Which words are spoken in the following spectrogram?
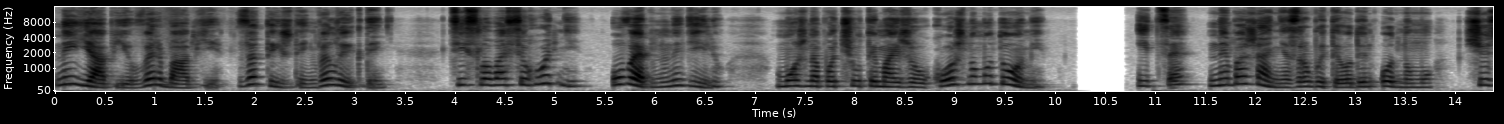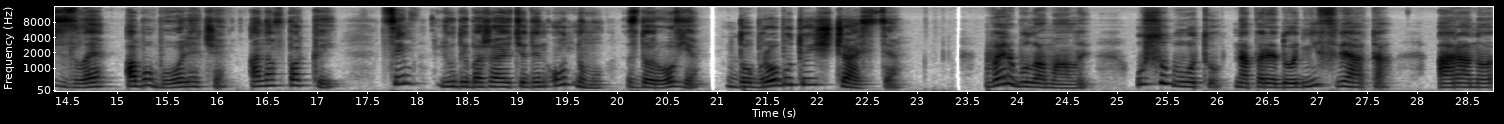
не я б'ю, верба за тиждень, Великдень. Ці слова сьогодні, у вербну неділю, можна почути майже у кожному домі. І це не бажання зробити один одному щось зле або боляче, а навпаки, цим люди бажають один одному здоров'я, добробуту і щастя. Вербу ламали у суботу напередодні свята, а рано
